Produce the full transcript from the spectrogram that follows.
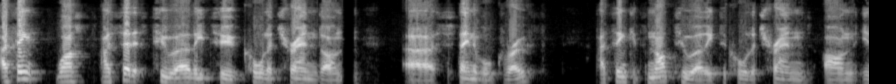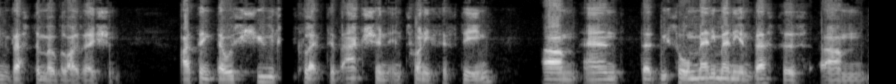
I think whilst I said it's too early to call a trend on uh, sustainable growth, I think it's not too early to call a trend on investor mobilization. I think there was huge collective action in 2015 um, and that we saw many, many investors um,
